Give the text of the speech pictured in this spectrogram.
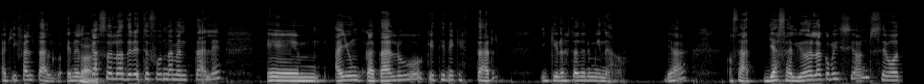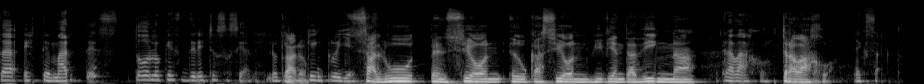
aquí falta algo. En el Claro. caso de los derechos fundamentales, eh, hay un catálogo que tiene que estar y que no está terminado. ¿ya? O sea, ya salió de la comisión, se vota este martes todo lo que es derechos sociales, lo que, Claro. que incluye Salud, pensión, educación, vivienda digna, trabajo. trabajo. Exacto.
